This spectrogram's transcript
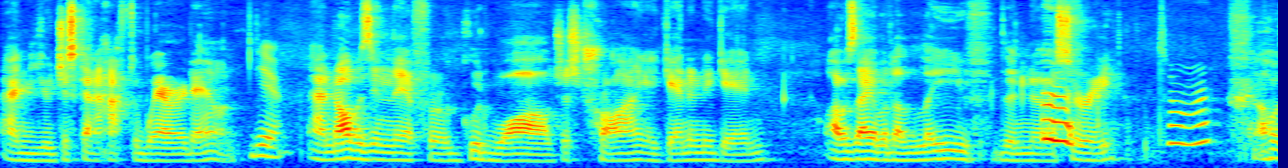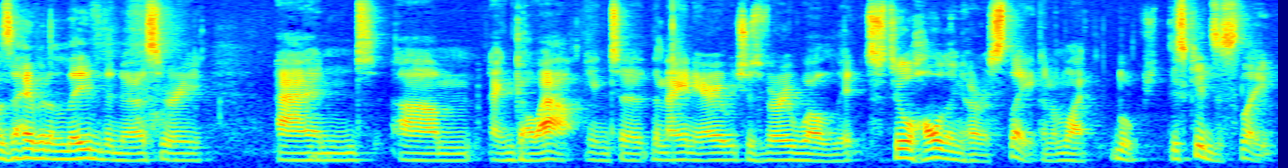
and you're just going to have to wear her down." Yeah. And I was in there for a good while, just trying again and again. I was able to leave the nursery. It's all right. I was able to leave the nursery and um, and go out into the main area, which is very well lit, still holding her asleep. And I'm like, look, this kid's asleep.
